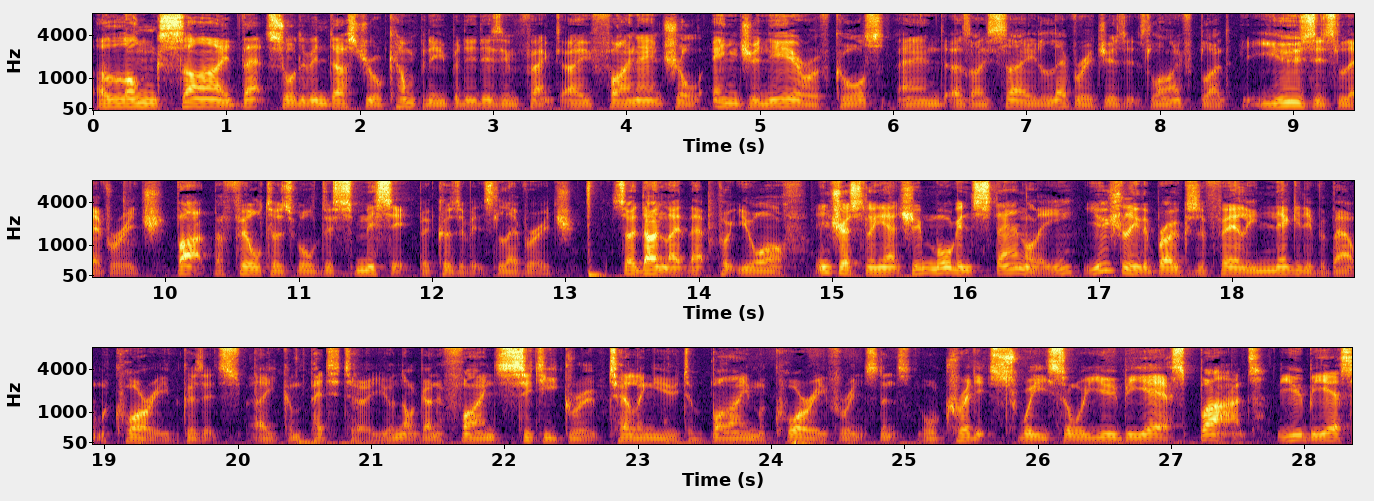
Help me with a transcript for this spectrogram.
alongside that sort of industrial company. But it is, in fact, a financial engineer, of course. And as I say, leverage is its lifeblood. It uses leverage, but the filters will dismiss it because of its leverage. So don't let that put you off. Interestingly, actually, Morgan Stanley, usually the brokers are fairly negative about Macquarie because it's a competitor. You're not going to find Citigroup telling you to buy Macquarie, for instance, or Credit Suisse or UBS. But UBS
